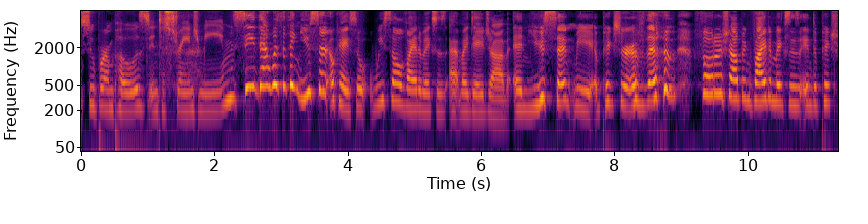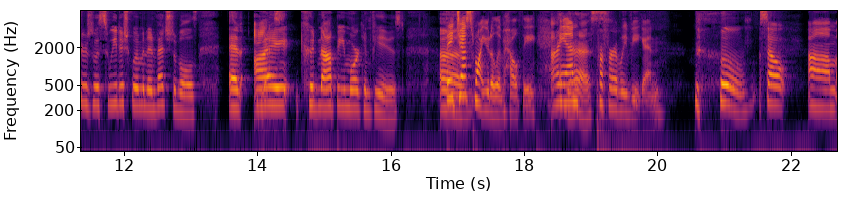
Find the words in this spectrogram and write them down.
superimposed into strange memes. See, that was the thing you sent. Okay, so we sell Vitamixes at my day job, and you sent me a picture of them photoshopping Vitamixes into pictures with Swedish women and vegetables, and I could not be more confused. They just want you to live healthy I and guess. preferably vegan. So, um,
